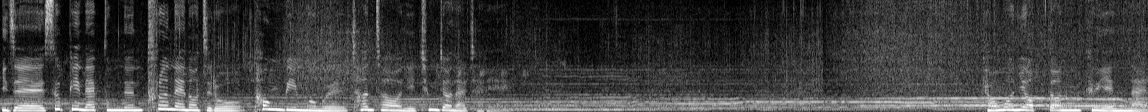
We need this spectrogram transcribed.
이제 숲이 내뿜는 푸른 에너지로 텅 빈 몸을 천천히 충전할 차례. 병원이 없던 그 옛날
